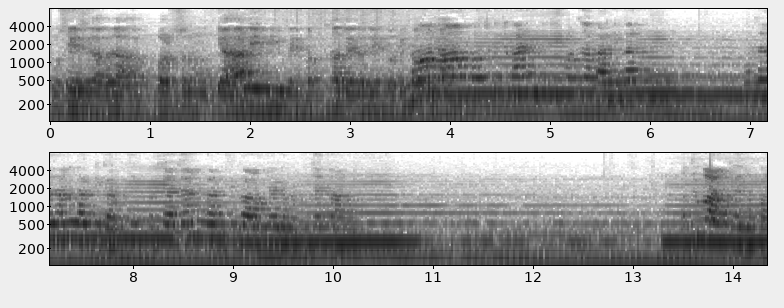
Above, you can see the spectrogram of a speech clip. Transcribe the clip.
ਤੁਸੀਂ ਇਸ ਗੱਲ ਦਾ ਪੁਲਿਸ ਨੂੰ ਕਿਹਾ ਨਹੀਂ ਵੀ ਮੇਰੇ ਪੁੱਤ ਦਾ ਦੇ ਦਿਓ ਜੇ ਤੁਸੀਂ ਨਾ ਨਾ ਕੁਝ ਵੀ ਕਰ ਨਹੀਂ ਕੁਝ ਦਾ ਗੱਲ ਨਹੀਂ ਕਰਨੀ ਉਹ ਤਾਂ ਸਾਨੂੰ ਗਲਤੀ ਕਰਤੀ ਪਛਾਣ ਗਲਤੀ ਗਾਮ ਨੇ ਗਲਤੀ ਚਾਹਤਾ ਉਹ ਤਾਂ ਗਾਮ ਕੇ ਲੋਕਾਂ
